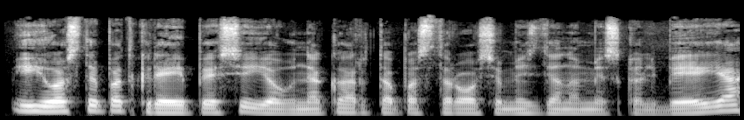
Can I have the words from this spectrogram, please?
į juos taip pat kreipėsi jau ne kartą pastarosiomis dienomis kalbėję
